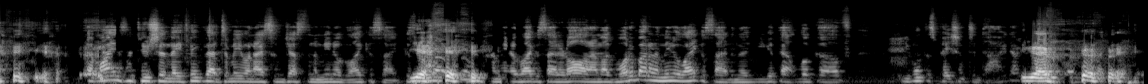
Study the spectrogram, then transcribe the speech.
like that. yeah. At my institution, they think that to me when I suggest an aminoglycoside. Yeah. aminoglycoside at all. And I'm like, what about an aminoglycoside? And then you get that look of, you want this patient to die? Doctor? Yeah. What's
